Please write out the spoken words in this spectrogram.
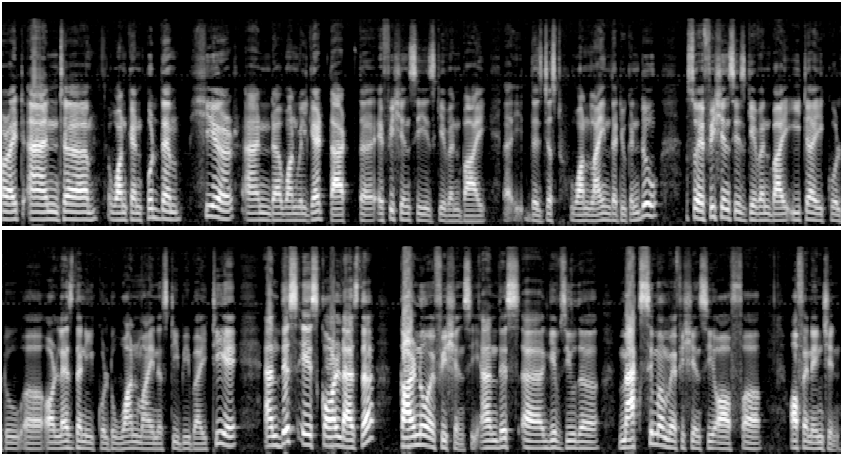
all right and um, one can put them here and uh, one will get that the efficiency is given by uh, there is just one line that you can do. So, efficiency is given by eta equal to uh, or less than equal to 1 minus T b by T a and this is called as the Carnot efficiency and this uh, gives you the maximum efficiency of, uh, of an engine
